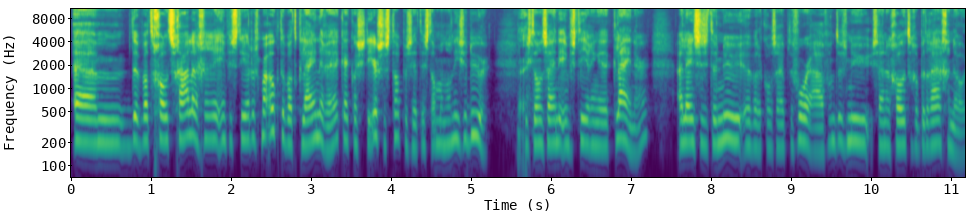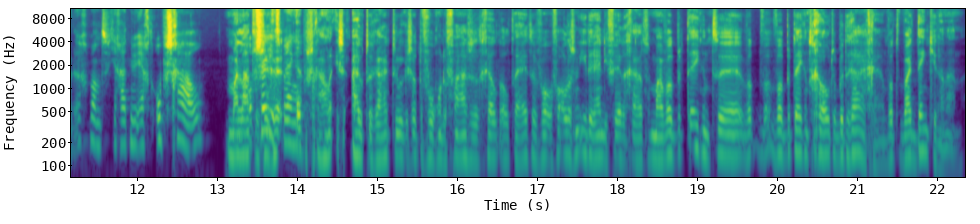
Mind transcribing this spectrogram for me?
Um, de wat grootschaligere investeerders, maar ook de wat kleinere. Kijk, als je de eerste stappen zet, is het allemaal nog niet zo duur. Dus dan zijn de investeringen kleiner. Alleen ze zitten nu, eh, wat ik al zei op de vooravond, dus nu zijn er grotere bedragen nodig. Want je gaat nu echt op schaal maar laten we zeggen, opschalen is uiteraard, natuurlijk is dat de volgende fase, dat geldt altijd voor, voor alles en iedereen die verder gaat. Maar wat betekent, uh, wat, wat, betekent grote bedragen? Wat, waar denk je dan aan?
